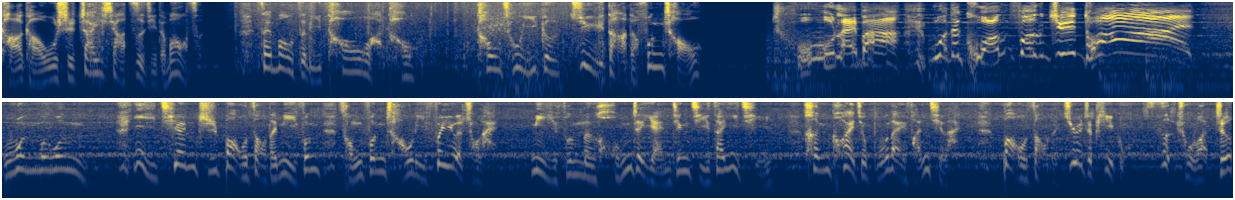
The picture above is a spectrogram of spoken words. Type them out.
卡卡巫师摘下自己的帽子，在帽子里掏啊掏，掏出一个巨大的蜂巢。出来吧，我的狂风军团！嗡嗡嗡，一千只暴躁的蜜蜂从蜂巢里飞了出来。蜜蜂们红着眼睛挤在一起，很快就不耐烦起来，暴躁地撅着屁股四处乱蛰。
